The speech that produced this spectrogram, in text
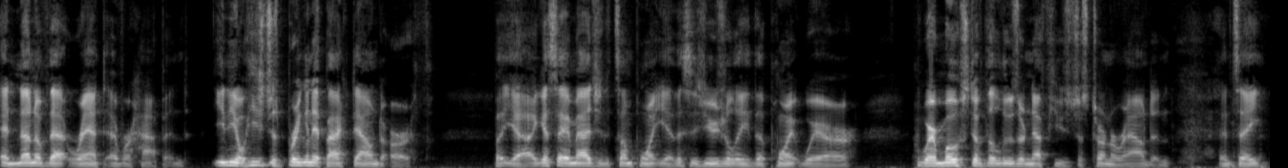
and none of that rant ever happened. You know, he's just bringing it back down to earth. But yeah, I guess I imagine at some point, yeah, this is usually the point where where most of the loser nephews just turn around and and say,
